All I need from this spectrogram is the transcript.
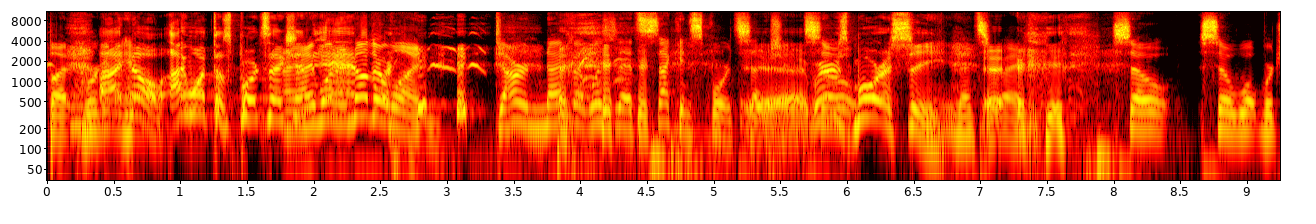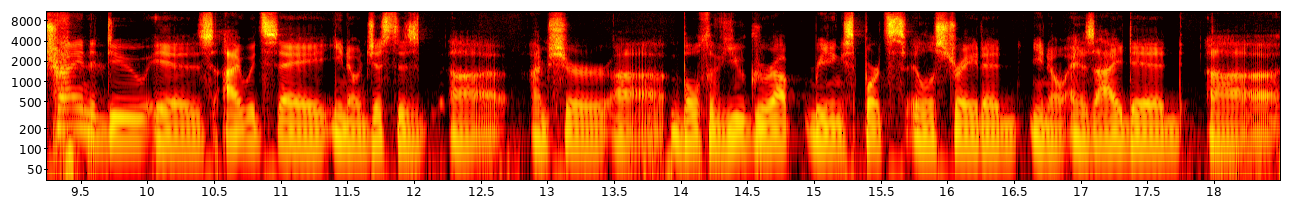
but we're going to I have, know. I want the sports section. I want another sports- one. Darn, what's that second sports section? Where's So- Morrissey? That's right. so, so what we're trying to do is, I would say, you know, just as uh, I'm sure uh, both of you grew up reading Sports Illustrated, you know, as I did. Uh,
